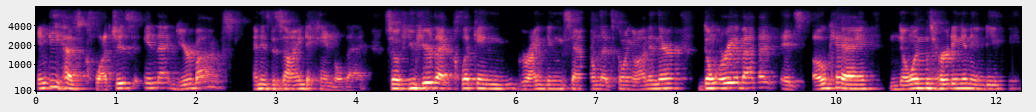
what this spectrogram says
Indy has clutches in that gearbox and is designed to handle that. So if you hear that clicking, grinding sound that's going on in there, don't worry about it. It's okay. No one's hurting an Indy.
